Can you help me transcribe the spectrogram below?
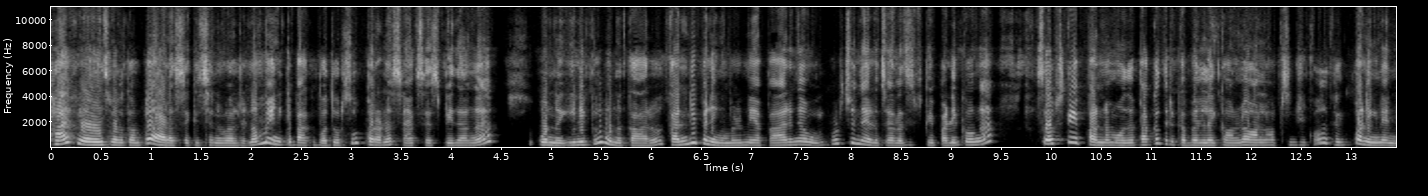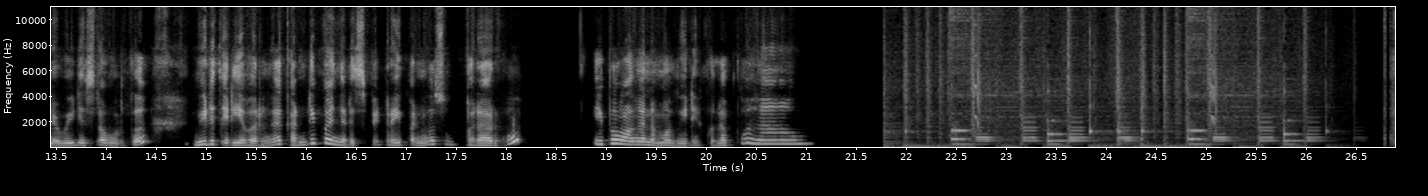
Hi friends welcome to R S kitchen world நம்ம இன்னைக்கு பார்க்க போது ஒரு சூப்பரான ஸ்நாக்ஸ் ரெசிபி தாங்க. ஒன்று இனிப்பு ஒன்று காரம். கண்டிப்பாக நீங்கள் முழுமையாக பாருங்கள் உங்களுக்கு பிடிச்சிருந்த இந்த சேனல் சப்ஸ்கிரைப் பண்ணிக்கோங்க. சப்ஸ்கிரைப் பண்ணும்போது பக்கத்தில் இருக்க பெல் ஐக்கானில் ஆல் ஆப்ஷன் இருக்கும். கிளிக் பண்ணிங்கன்னா இந்த வீடியோஸில் உங்களுக்கு வீடு தெரிய வருங்க. கண்டிப்பாக இந்த ரெசிபி ட்ரை பண்ணுங்க. சூப்பராக இருக்கும். இப்போ வாங்க நம்ம வீடியோக்குள்ளே போகலாம்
